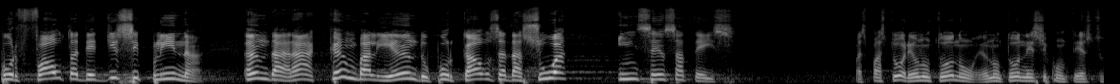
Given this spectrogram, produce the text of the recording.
por falta de disciplina, andará cambaleando por causa da sua insensatez. Mas, pastor, eu não estou nesse contexto.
